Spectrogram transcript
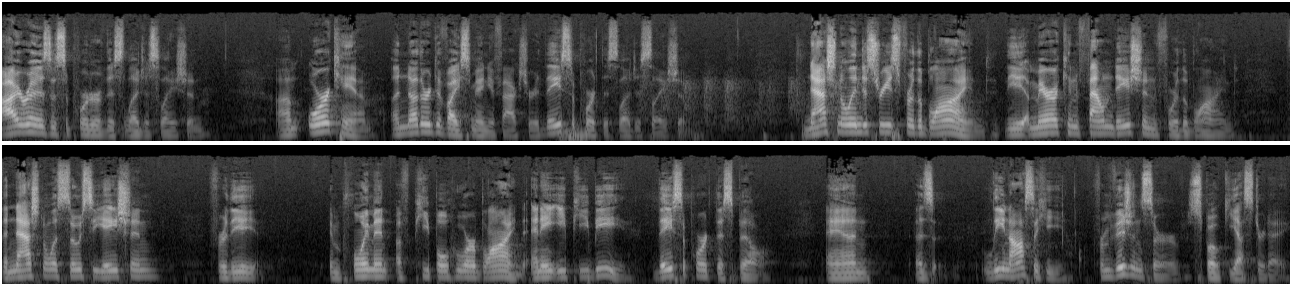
Aira is a supporter of this legislation. Um, Orcam, another device manufacturer, they support this legislation. National Industries for the Blind, the American Foundation for the Blind, the National Association for the Employment of People Who Are Blind, NAEPB, they support this bill. And as Lee Nasehi from VisionServe spoke yesterday,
